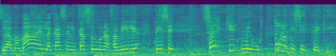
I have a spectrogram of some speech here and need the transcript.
la mamá en la casa, en el caso de una familia, te dice, ¿sabes qué? Me gustó lo que hiciste aquí.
